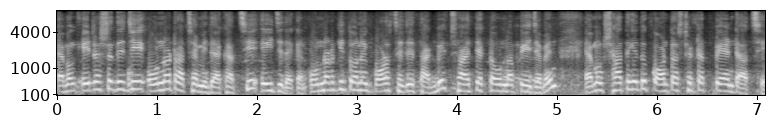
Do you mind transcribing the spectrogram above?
এবং এটার সাথে যে ওনাটা আছে, আমি দেখাচ্ছি, এই যে দেখেন ওনার কিন্তু অনেক বড় সাইজে থাকবে ছয়তে একটা ওনা পেয়ে যাবেন। এবং সাথে কিন্তু কন্ট্রাস্ট একটা প্যান্ট আছে।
